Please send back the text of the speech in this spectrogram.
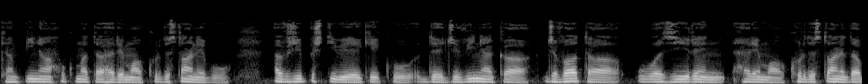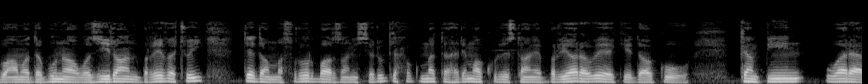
kampîna Hikûmeta Herêma Kurdistanê bû; ev jî piştî wêyekê ku di civîneka Civata Wezîrên Herêma Kurdistanê de bi amadebûna wezîran bi rêve çû, têda Mesrûr Barzanî Serokê Hikûmeta Herêma Kurdistanê biryara wêyekê da ku kampîn were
